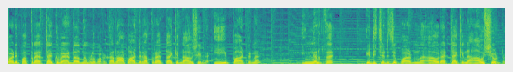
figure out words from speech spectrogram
പാടി അത്ര അറ്റാക്ക് വേണ്ടെന്ന് നമ്മൾ പറയും കാരണം ആ പാട്ടിന് അത്ര അറ്റാക്കിന്റെ ആവശ്യമില്ല. ഈ പാട്ടിന് ഇങ്ങനത്തെ ഇടിച്ചിടിച്ച് പാടുന്ന ആ ഒരു അറ്റാക്കിന്റെ ആവശ്യമുണ്ട്.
